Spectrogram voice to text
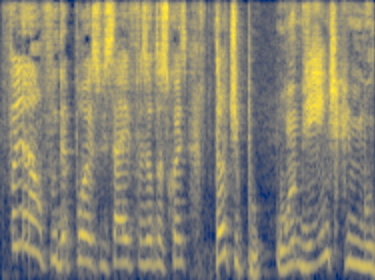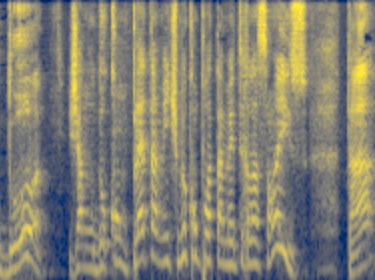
Falei, não, fui depois, fui sair, fazer outras coisas. Então, tipo, o ambiente que mudou já mudou completamente o meu comportamento em relação a isso, tá?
